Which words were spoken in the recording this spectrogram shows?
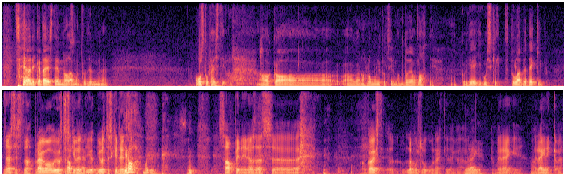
see on ikka täiesti enneolematu selline ostufestival aga, aga noh, loomulikult silmad nad hoiavad lahti, et kui keegi kuskilt tuleb ja tekib. jah, sest noh, praegu juhtuski nüüd, juhtuski nüüd. jah, muidugi Sapinini osas äh, on ka üks lõbus lugu rääkida, aga. me ei räägi. ma ei räägi okay., räägin ikka või?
